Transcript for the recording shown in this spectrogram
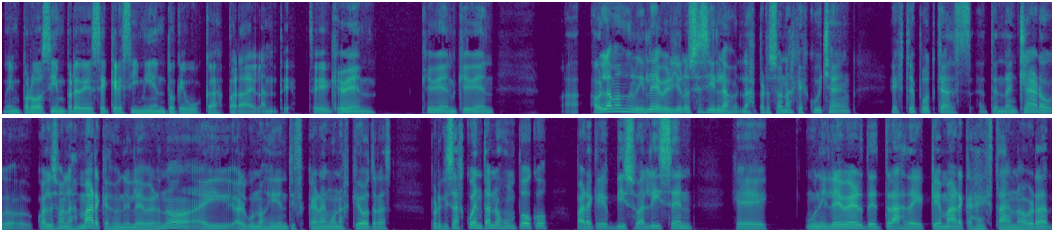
en pro siempre de ese crecimiento que buscas para adelante. ¿sí? Qué bien, qué bien, qué bien. Ah, hablamos de Unilever, yo no sé si las personas que escuchan este podcast tendrán claro cuáles son las marcas de Unilever, ¿no? Ahí algunos identificarán unas que otras, pero quizás cuéntanos un poco para que visualicen que Unilever detrás de qué marcas están, ¿no? ¿Verdad?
